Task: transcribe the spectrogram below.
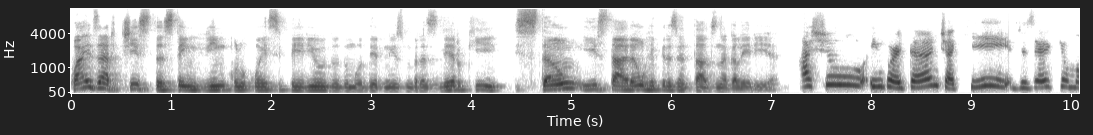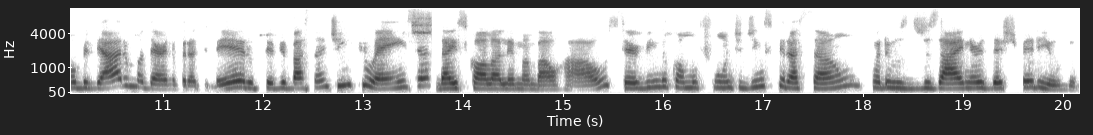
Quais artistas têm vínculo com esse período do modernismo brasileiro que estão e estarão representados na galeria? Acho importante aqui dizer que o mobiliário moderno brasileiro teve bastante influência da escola alemã Bauhaus, servindo como fonte de inspiração para os designers deste período.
